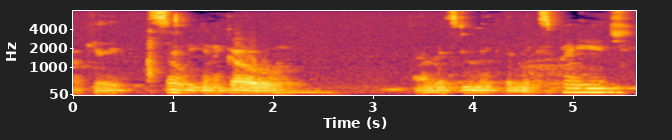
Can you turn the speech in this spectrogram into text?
Okay, so we're gonna go. Um, let's do make the next page.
